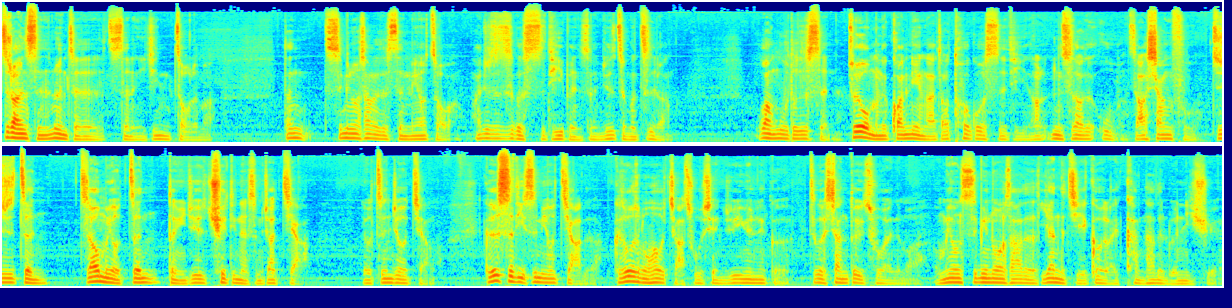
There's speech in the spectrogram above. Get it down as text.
自然神论者的神已经走了嘛？但斯宾诺莎的神没有走啊，他就是这个实体本身，就是整个自然，万物都是神。所以我们的观念啊，只要透过实体，然后认识到这个物，只要相符就是真。只要我们有真，等于就是确定了什么叫假，有真就有假。可是实体是没有假的，可是为什么会有假出现？就因为那个这个相对出来的嘛。我们用斯宾诺莎的一样的结构来看它的伦理学。因为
